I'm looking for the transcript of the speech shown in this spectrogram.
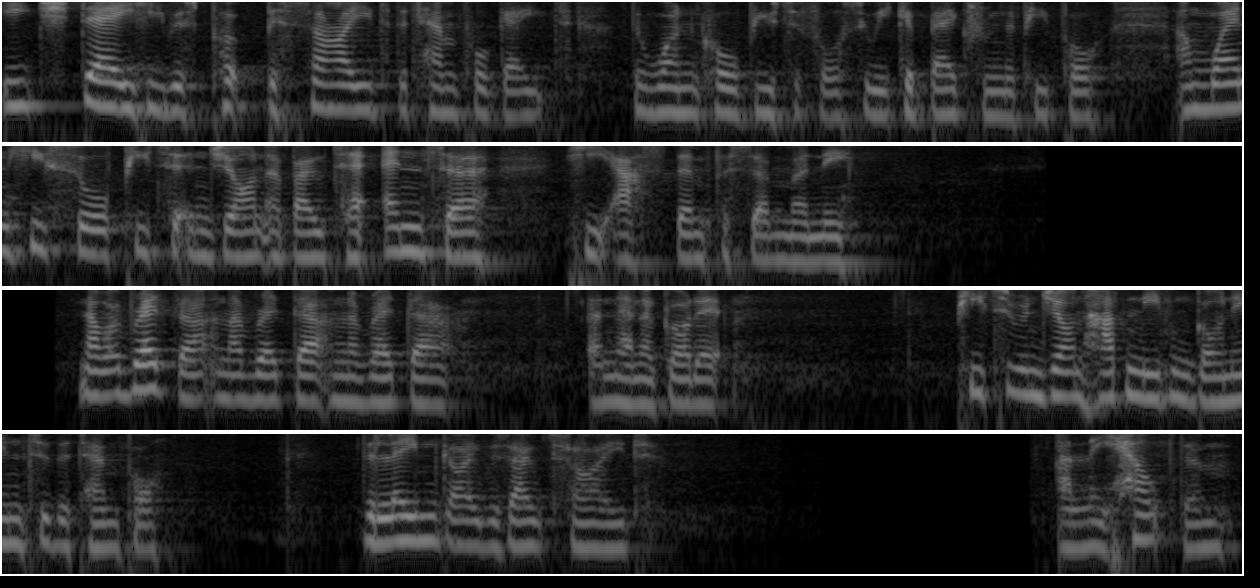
Each day he was put beside the temple gate, the one called Beautiful, so he could beg from the people. And when he saw Peter and John about to enter, he asked them for some money. Now, I read that and I read that and I read that, and then I got it. Peter and John hadn't even gone into the temple. The lame guy was outside, and they helped them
